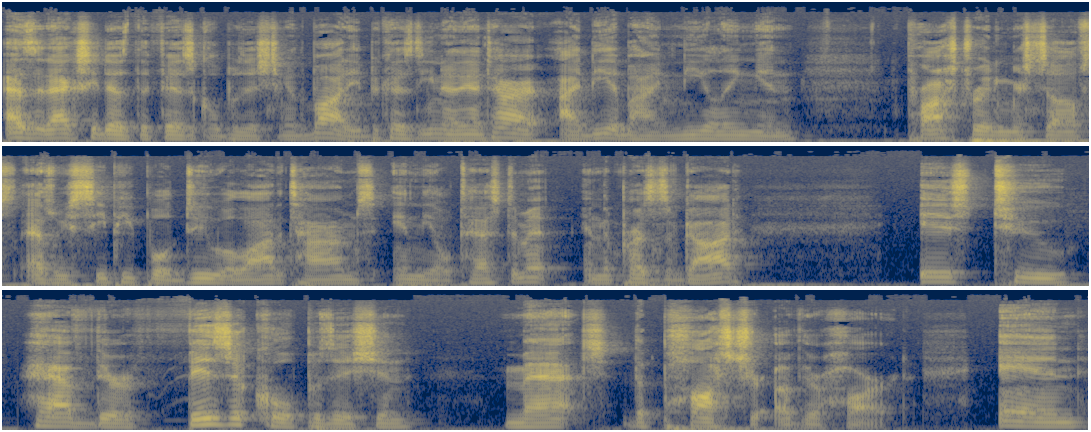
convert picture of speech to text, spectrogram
as it actually does the physical positioning of the body. Because, you know, the entire idea behind kneeling and prostrating yourselves, as we see people do a lot of times in the Old Testament in the presence of God, is to have their physical position match the posture of their heart. And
